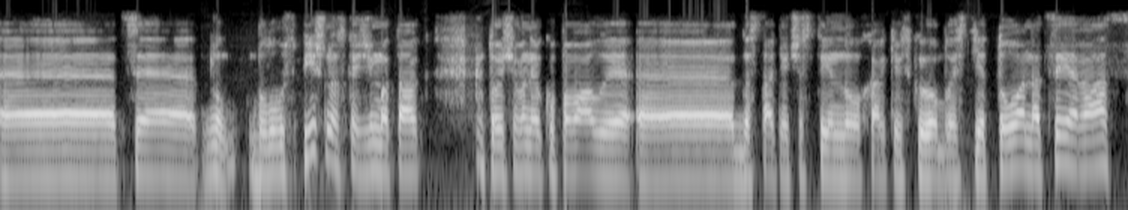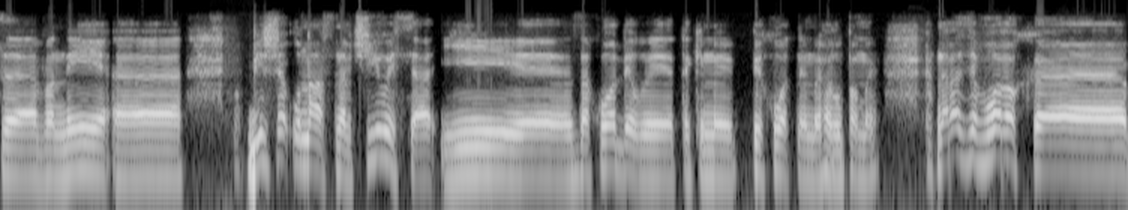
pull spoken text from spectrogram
е, це ну, було успішно, скажімо так, тому що вони окупували е, достатню частину Харківської області, то на цей раз е, вони е, більше у нас навчилися і заходили такими піхотними групами. Наразі ворог е,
